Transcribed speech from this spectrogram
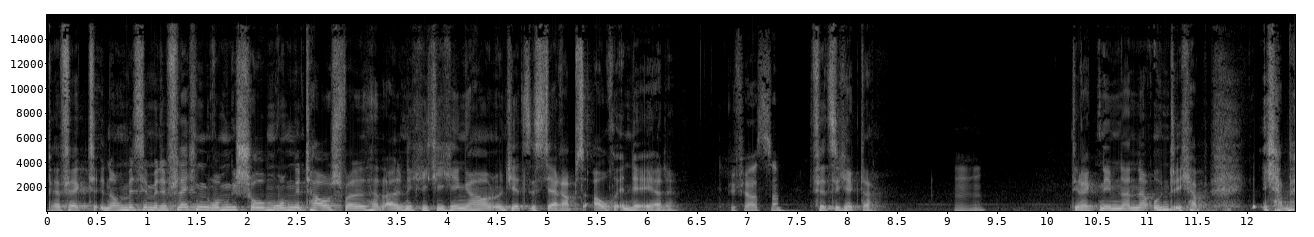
Perfekt. Noch ein bisschen mit den Flächen rumgeschoben, rumgetauscht, weil das hat halt nicht richtig hingehauen. Und jetzt ist der Raps auch in der Erde. Wie viel hast du? 40 Hektar. Mhm. Direkt nebeneinander. Und ich habe, ich habe,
